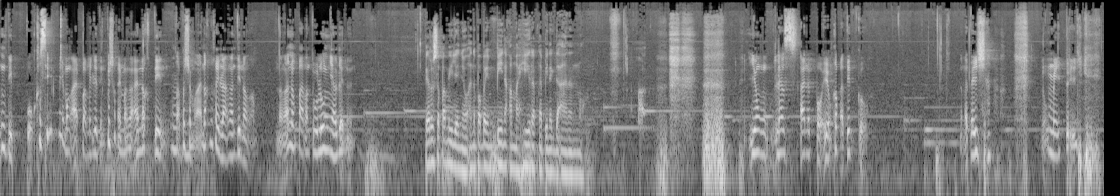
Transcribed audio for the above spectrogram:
Hindi po. Kasi may mga pamilya din po siya, may mga anak din. Tapos yung mga anak niya kailangan din ng, ng ano, parang tulong niya, ganun. Pero sa pamilya nyo, ano pa ba yung pinakamahirap na pinagdaanan mo? Yung last, ano po, yung kapatid ko, namatay siya nung May 3.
